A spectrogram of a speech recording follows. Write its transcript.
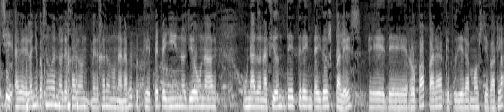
Sí, a ver, el año pasado nos dejaron, me dejaron una nave porque Pepe Gin nos dio una, una donación de 32 palés eh, de ropa para que pudiéramos llevarla.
